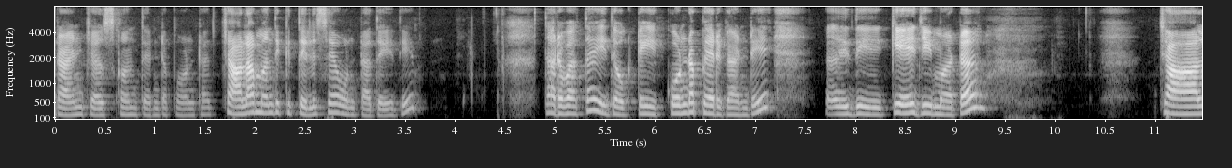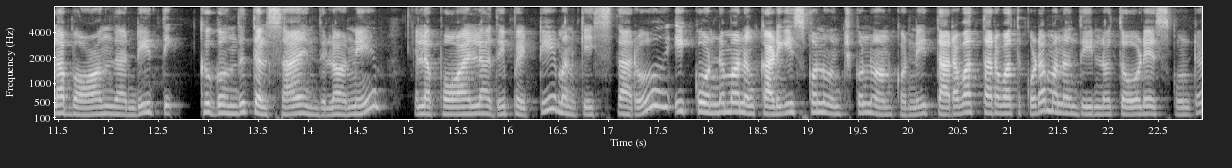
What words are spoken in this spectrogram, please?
గ్రైండ్ చేసుకొని తింటే బాగుంటుంది. చాలామందికి తెలిసే ఉంటుంది ఇది. తర్వాత ఇది ఒకటి కొండ పెరుగండి ఇది కేజీ మాట. చాలా బాగుందండి. ఎక్కువగా ఉంది తెలుసా ఇందులోని? ఇలా పాయిల్ అది పెట్టి మనకి ఇస్తారు. ఈ కొండ మనం కడిగేసుకొని ఉంచుకున్నాం అనుకోండి తర్వాత తర్వాత కూడా మనం దీనిలో తోడేసుకుంటే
